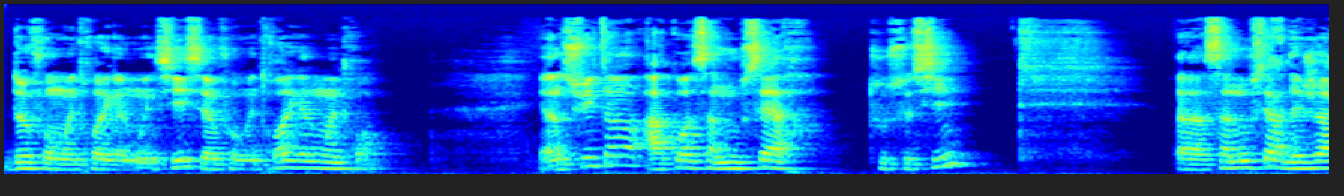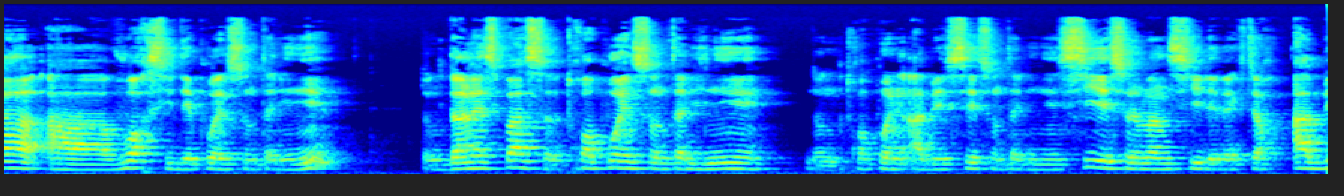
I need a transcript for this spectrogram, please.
2 fois moins 3 égale moins 6, et 1 fois moins 3 égale moins 3. Et ensuite, à quoi ça nous sert tout ceci? Euh, Ça nous sert déjà à voir si des points sont alignés. Donc dans l'espace, 3 points sont alignés donc trois points ABC sont alignés si et seulement si les vecteurs AB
